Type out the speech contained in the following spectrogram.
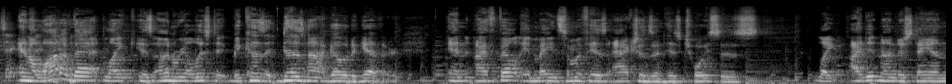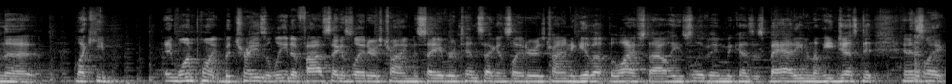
check, and a check. lot of that like is unrealistic because it does not go together. And I felt it made some of his actions and his choices like I didn't understand the like he at one point betrays Alita. Five seconds later is trying to save her. Ten seconds later is trying to give up the lifestyle he's living because it's bad, even though he just did. And it's like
